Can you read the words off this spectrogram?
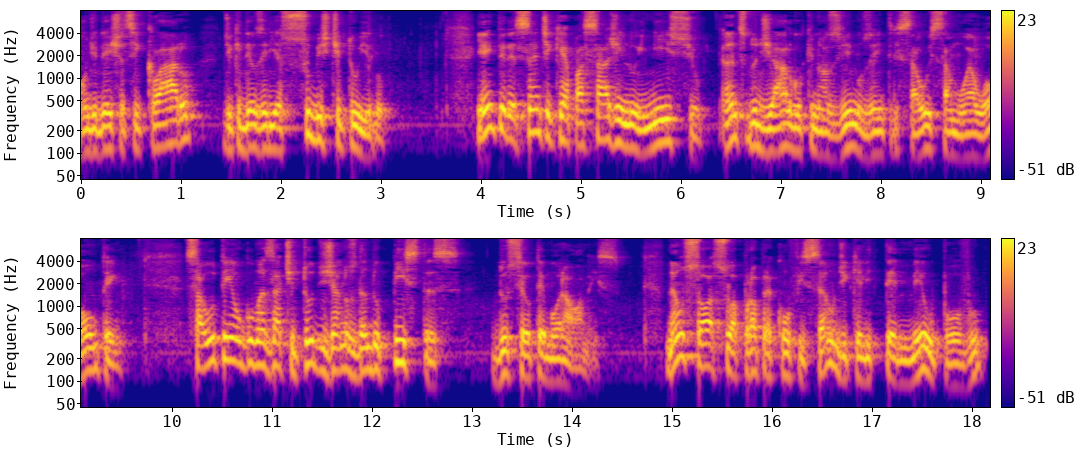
onde deixa-se claro de que Deus iria substituí-lo. E é interessante que a passagem no início, antes do diálogo que nós vimos entre Saul e Samuel ontem, Saul tem algumas atitudes já nos dando pistas do seu temor a homens. Não só a sua própria confissão de que ele temeu o povo,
